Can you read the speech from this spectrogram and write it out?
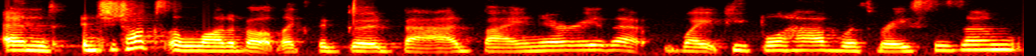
and and she talks a lot about like the good bad binary that white people have with racism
